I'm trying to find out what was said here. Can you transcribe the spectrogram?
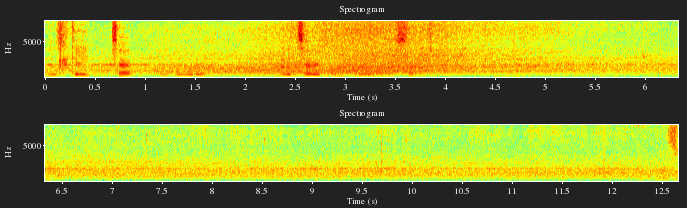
There's gate 10 of water had a telephone pole outside. There's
